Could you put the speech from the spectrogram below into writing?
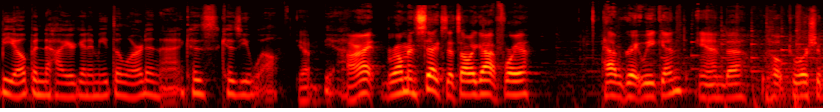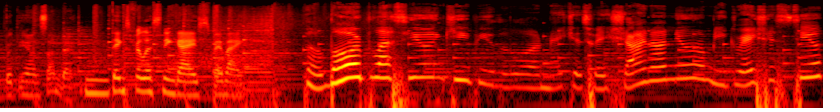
be open to how you're going to meet the Lord in that because cause you will. Yep. Yeah. All right. Romans 6. That's all we got for you. Have a great weekend, and uh, we hope to worship with you on Sunday. Mm, thanks for listening, guys. Bye bye. The Lord bless you and keep you. The Lord make his face shine on you and be gracious to you.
